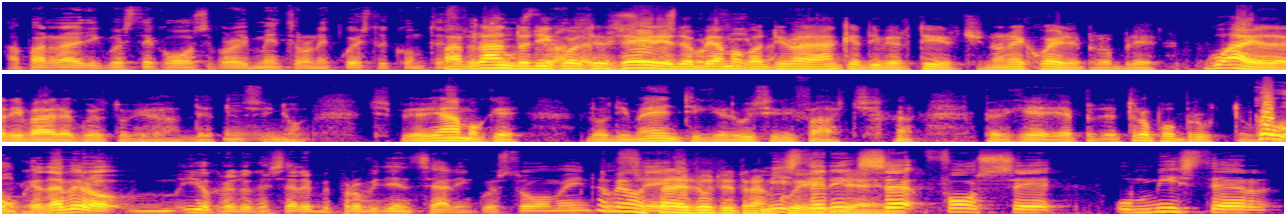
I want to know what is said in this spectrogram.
a parlare di queste cose probabilmente non è questo il contesto Parlando giusto, di cose serie sportiva. dobbiamo continuare anche a divertirci, non è quello il problema. Guai ad arrivare a questo che ha detto mm. il Signore. Speriamo che lo dimentichi, che lui si rifaccia, perché è, è troppo brutto. Comunque, davvero, io credo che sarebbe provvidenziale in questo momento Dobbiamo stare tutti tranquilli. Mister X eh. fosse un mister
